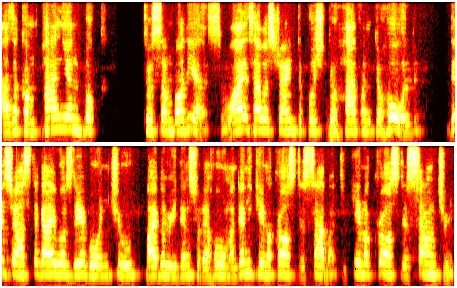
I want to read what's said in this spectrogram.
as a companion book to somebody else. Whilst I was trying to push to have and to hold, this Rasta guy was there going through Bible readings for the home. And then he came across the Sabbath. He came across the sanctuary.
